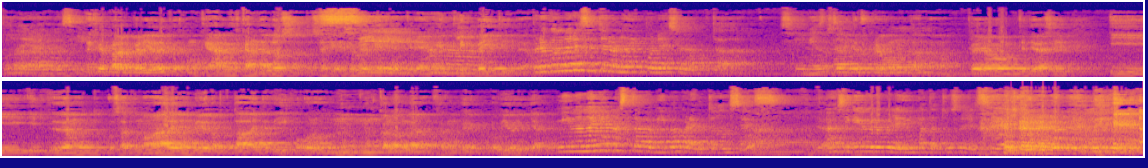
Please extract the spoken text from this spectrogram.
poner algo así. Es que para el periódico es como que algo escandaloso, entonces eso es lo que Sí, querían el clickbait. ¿no? Pero cuando eres hetero nadie pone eso en la portada. Sí, o sea, te preguntan, ¿no? Pero, ¿qué te iba a decir? Y, y te damos, o sea, tu mamá de vio la portada y te dijo, o nu- nunca lo hablaron, o sea, como que lo vio y ya. Mi mamá ya no estaba viva para entonces, Ah, ya. así que yo creo que le di un patatús en el cielo.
